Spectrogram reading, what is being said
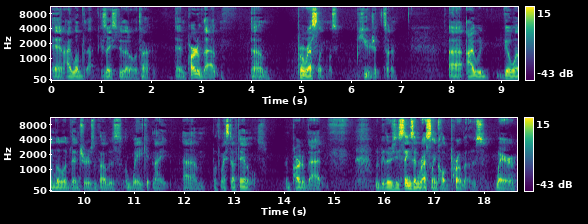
And I loved that because I used to do that all the time. And part of that, um, pro wrestling was huge at the time. Uh, I would go on little adventures if I was awake at night um, with my stuffed animals. And part of that would be there's these things in wrestling called promos where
